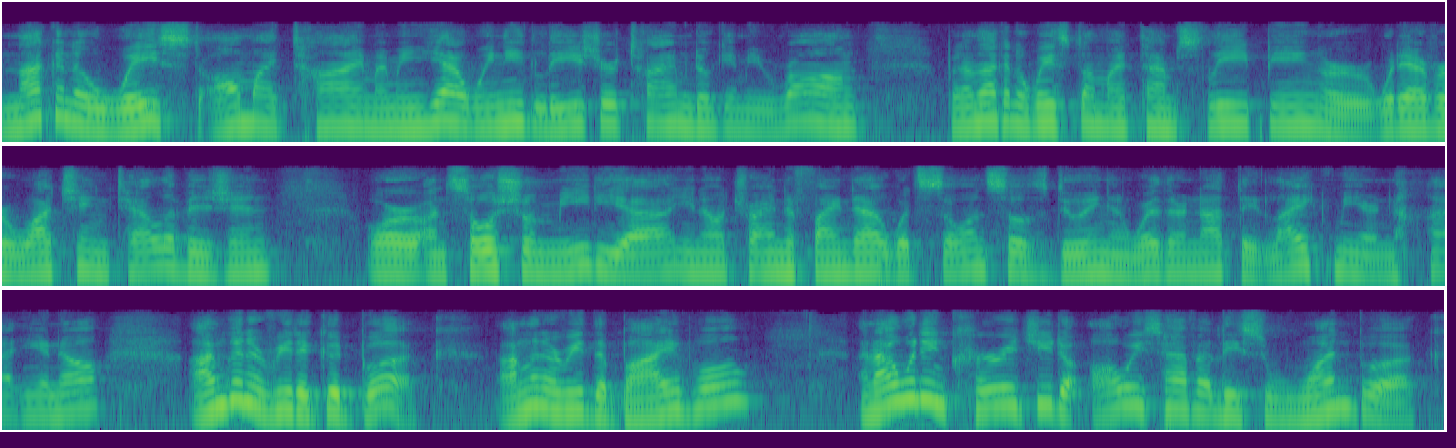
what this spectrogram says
not going to waste all my time. I mean, yeah, we need leisure time, don't get me wrong, but I'm not going to waste all my time sleeping or whatever, watching television or on social media, you know, trying to find out what so and so's doing and whether or not they like me or not, you know. I'm going to read a good book. I'm going to read the Bible. And I would encourage you to always have at least one book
